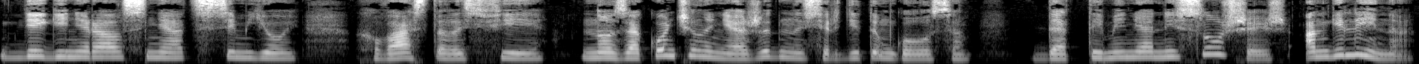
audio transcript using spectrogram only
где генерал снят с семьей, хвасталась фея, но закончила неожиданно сердитым голосом. «Да ты меня не слушаешь, Ангелина!»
